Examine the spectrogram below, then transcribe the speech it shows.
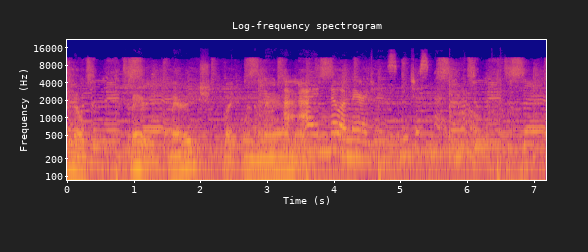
You know, married, marriage, like when a man. I, I know what marriage is. We just met. No.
